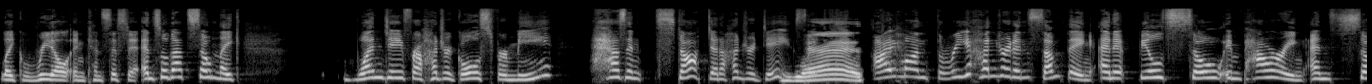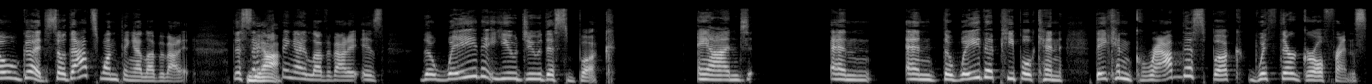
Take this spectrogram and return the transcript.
like real and consistent. And so that's so like one day for a hundred goals for me hasn't stopped at a hundred days. Yes. Like, I'm on 300 and something and it feels so empowering and so good. So that's one thing I love about it. The second yeah. thing I love about it is the way that you do this book and, and and the way that people can, they can grab this book with their girlfriends,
